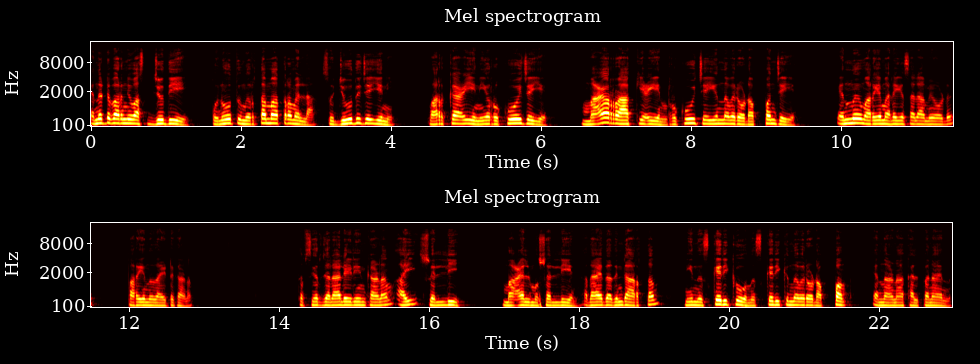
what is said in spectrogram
എന്നിട്ട് പറഞ്ഞു വസ്ജുദി കുനൂത്ത് നൃത്തം മാത്രമല്ല സുജൂത് ചെയ്യനി ഈ റുക്കൂ ചെയ്യ് മഴറാക്കിയീൻ റുക്കൂ ചെയ്യുന്നവരോടൊപ്പം ചെയ്യ് എന്ന് മറിയം അലൈഹിസ്സലാമയോട് പറയുന്നതായിട്ട് കാണാം. തഫ്സീർ ജലാലയിലീൻ കാണാം ഐ സ്വല്ലി മഅൽ മുസല്ലീൻ. അതായത് അതിന്റെ അർത്ഥം നീ നിസ്കരിക്കൂ നിസ്കരിക്കുന്നവരോടൊപ്പം എന്നാണ് ആ കൽപ്പന എന്ന്.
